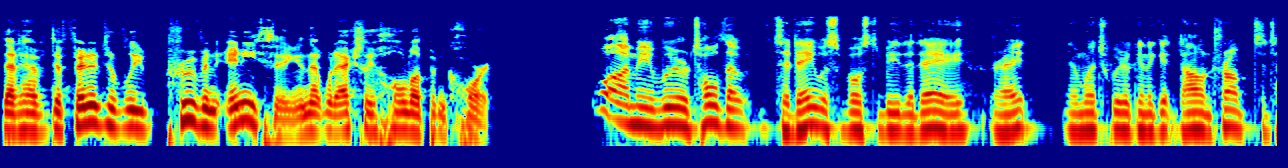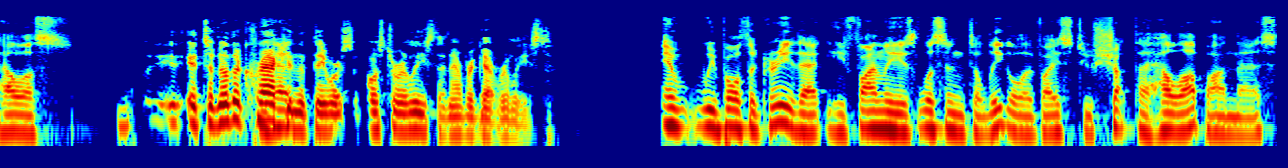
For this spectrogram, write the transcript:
that have definitively proven anything and that would actually hold up in court? Well, I mean, we were told that today was supposed to be the day, right, in which we were going to get Donald Trump to tell us, It's another in that they were supposed to release that never got released. and we both agree that he finally is listening to legal advice to shut the hell up on this,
